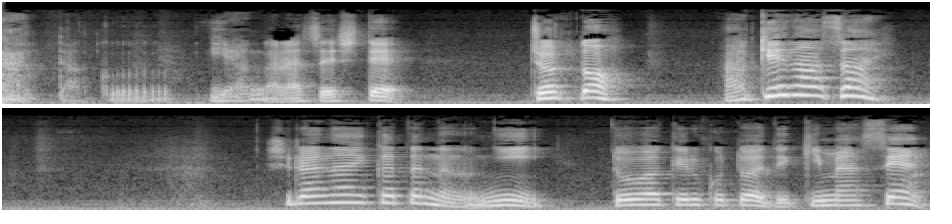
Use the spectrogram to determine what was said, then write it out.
ったく嫌がらせしてちょっと開けなさい知らない方なのに戸を開けることはできません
